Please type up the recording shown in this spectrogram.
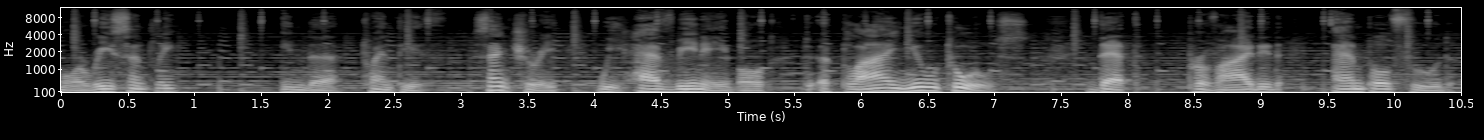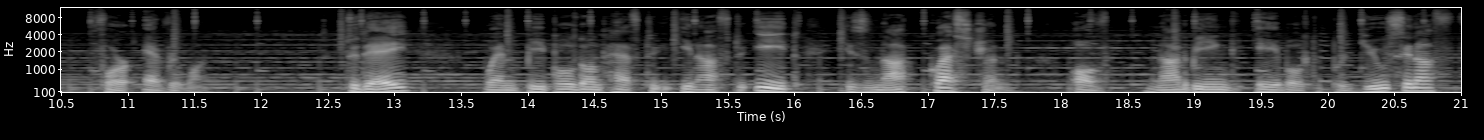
more recently, in the 20th century, we have been able to apply new tools that provided ample food for everyone. Today, when people don't have to, enough to eat, is not a question of not being able to produce enough,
